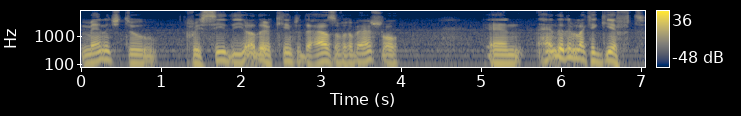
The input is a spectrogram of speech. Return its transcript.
managed to precede the other, came to the house of Rabbi Heschel and handed him like a gift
